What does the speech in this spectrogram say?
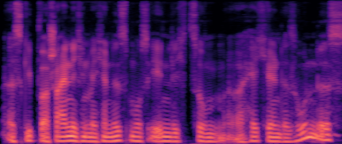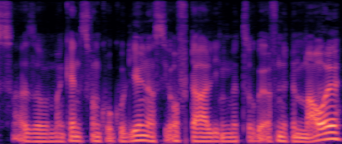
Es gibt wahrscheinlich einen Mechanismus ähnlich zum äh, Hecheln des Hundes. Also man kennt es von Krokodilen, dass sie oft da liegen mit so geöffnetem Maul.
